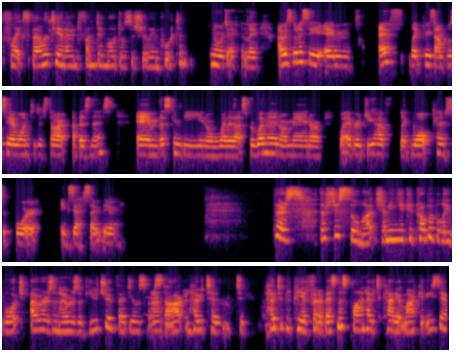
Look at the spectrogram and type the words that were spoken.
flexibility around funding models is really important. No, definitely. I was going to say, um, if, like, for example, say I wanted to start a business, um, this can be, you know, whether that's for women or men or whatever. Do you have like what kind of support exists out there? There's there's just so much. I mean, you could probably watch hours and hours of YouTube videos for a start and how to to how to prepare for a business plan, how to carry out market research.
